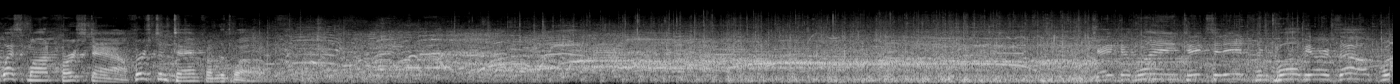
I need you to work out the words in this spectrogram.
Westmont first down. First and 10 from the 12. Jacob Lang takes it in from 12 yards out.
